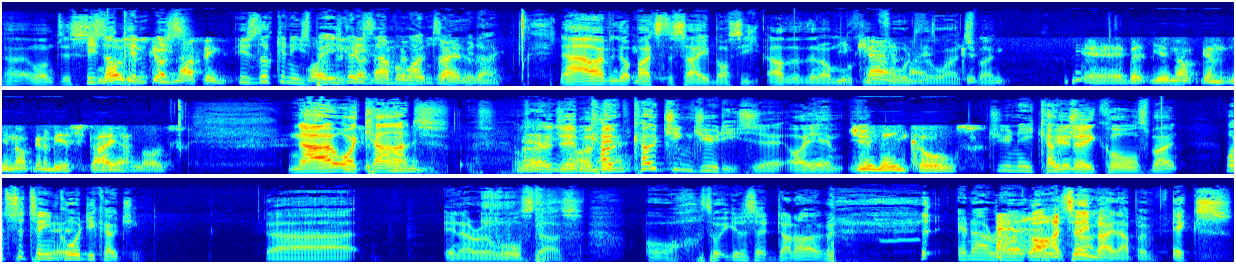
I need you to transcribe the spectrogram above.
no, I'm just. He's Loz looking. has got he's, nothing. He's looking. His. Loz he's has got his number nothing to ones on. Today. No, I haven't got much to say, Bossy, other than I'm You looking forward mate, to the lunch, mate. Yeah, but you're not going. You're not going to be a stayer, Loz. No, I can't. I'm Yeah, do my. Co- coaching duties. Yeah, I am. June E calls. Junior coaching. Junior calls, mate. What's the team called you're coaching? Uh, NRL All Stars. Oh, I thought you were going to say Dunno. NRL. Oh, a All-Stars. team made up of ex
